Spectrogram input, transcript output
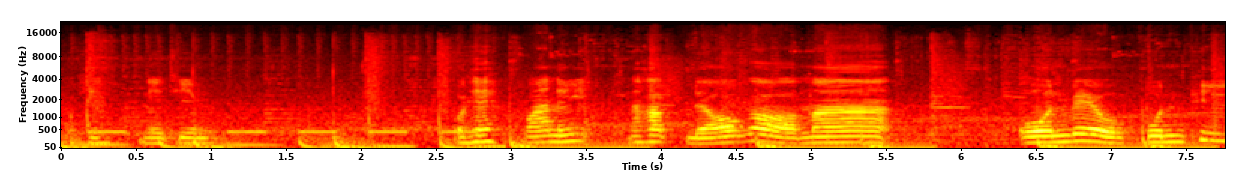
โอเคนี่ทีม โอเควันนี้นะครับ เดี๋ยวก็มาโอนเวลคุณพี่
